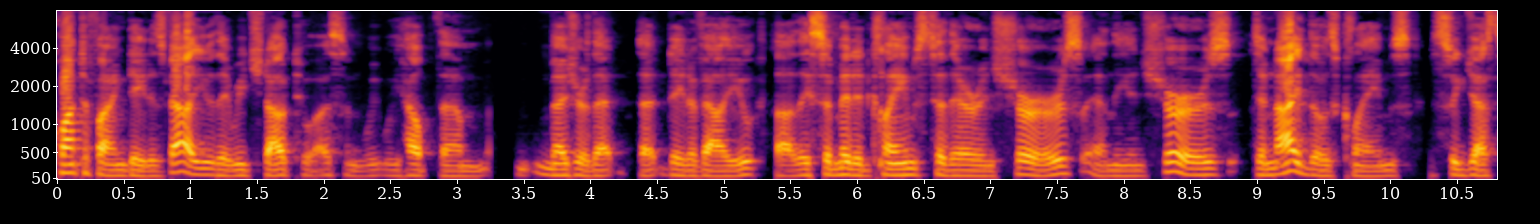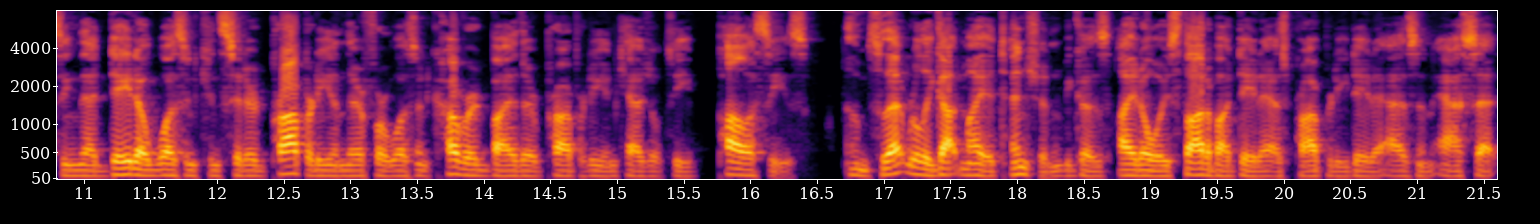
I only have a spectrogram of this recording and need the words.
quantifying data's value, they reached out to us and we, we helped them measure that that data value. Uh, they submitted claims to their insurers, and the insurers denied those claims, suggesting that data wasn't considered property and therefore wasn't covered by their property and casualty policies. Um, so that really got my attention because I'd always thought about data as property, data as an asset,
